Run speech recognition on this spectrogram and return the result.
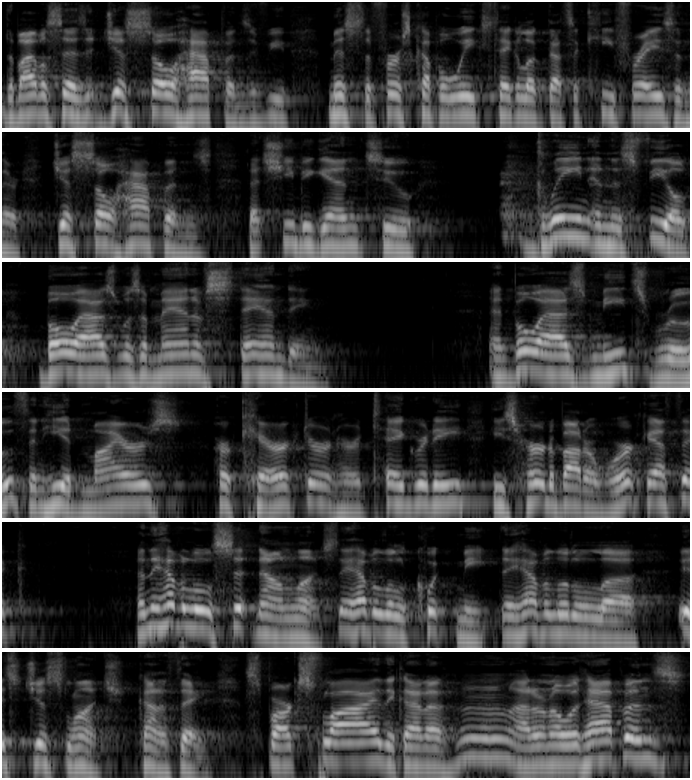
The Bible says it just so happens. If you missed the first couple weeks, take a look. That's a key phrase in there. Just so happens that she began to glean in this field. Boaz was a man of standing. And Boaz meets Ruth and he admires her character and her integrity. He's heard about her work ethic. And they have a little sit down lunch. They have a little quick meet. They have a little, uh, it's just lunch kind of thing. Sparks fly. They kind of, hmm, I don't know what happens.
